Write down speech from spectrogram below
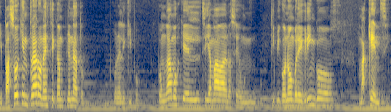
Y pasó que entraron a este campeonato con el equipo. Pongamos que él se llamaba, no sé, un típico nombre gringo, Mackenzie.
